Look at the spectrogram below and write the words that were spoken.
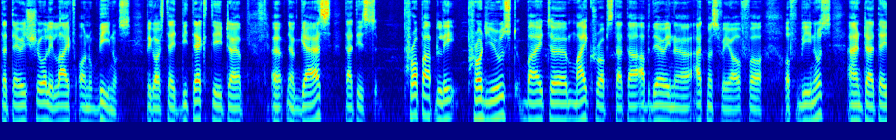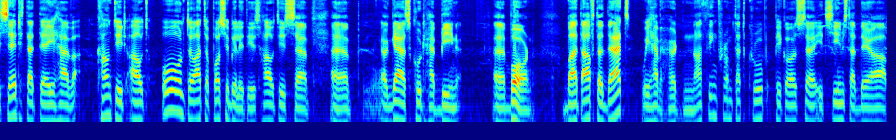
that there is surely life on Venus because they detected uh, a, a gas that is probably produced by the microbes that are up there in the atmosphere of uh, of Venus, and uh, they said that they have counted out all the other possibilities how this uh, uh, gas could have been uh, born. But after that, we have heard nothing from that group because uh, it seems that there are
